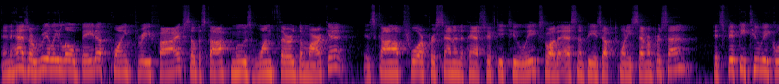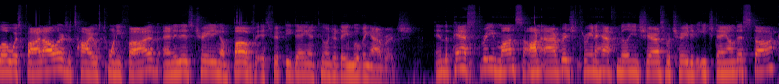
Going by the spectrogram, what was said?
And it has a really low beta, 0.35, so the stock moves one third the market. It's gone up 4% in the past 52 weeks, while the S&P is up 27%. Its 52-week low was $5, its high was 25, and it is trading above its 50-day and 200-day moving average. In the past three months, on average, 3.5 million shares were traded each day on this stock.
